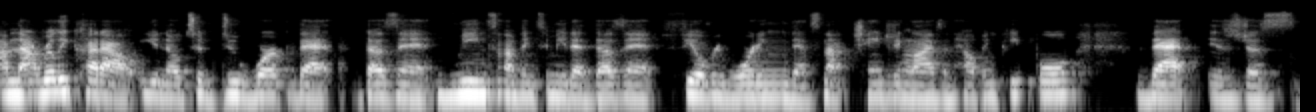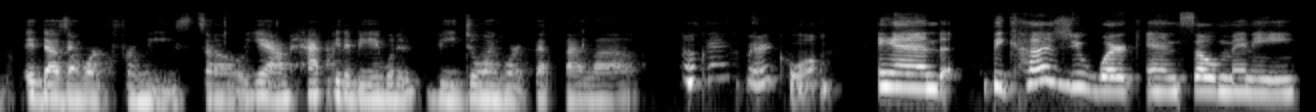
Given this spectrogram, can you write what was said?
I'm not really cut out, you know, to do work that doesn't mean something to me, that doesn't feel rewarding, that's not changing lives and helping people. That is just, it doesn't work for me. So, yeah, I'm happy to be able to be doing work that I love. Okay, very cool. And because you work in so many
